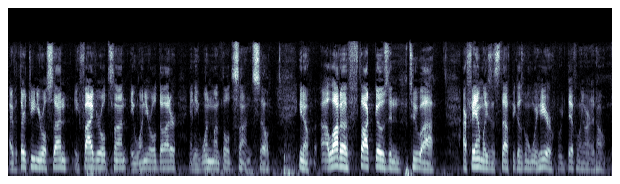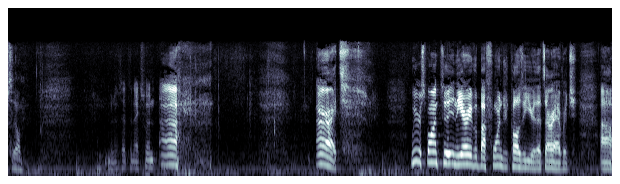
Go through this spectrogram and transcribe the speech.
I have a 13 year old son, a five year old son, a one year old daughter, and a one month old son. So, you know, a lot of thought goes into uh, our families and stuff because when we're here, we definitely aren't at home. So, is that the next one? Uh, all right. We respond to in the area of about 400 calls a year. That's our average. Uh,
